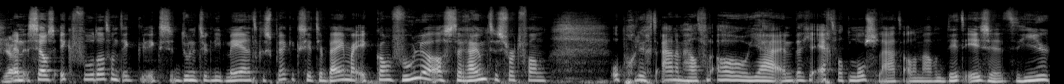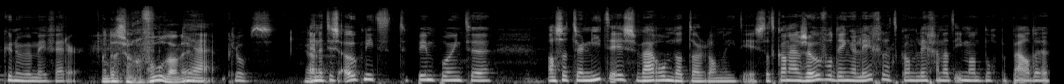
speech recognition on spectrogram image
ja. En zelfs ik voel dat, want ik, ik doe natuurlijk niet mee aan het gesprek. Ik zit erbij, maar ik kan voelen als de ruimte een soort van opgelucht ademhaalt van oh ja, en dat je echt wat loslaat allemaal, want dit is het. Hier kunnen we mee verder. Maar dat is een gevoel dan, hè? Ja, klopt. Ja. En het is ook niet te pinpointen als het er niet is, waarom dat er dan niet is. Dat kan aan zoveel dingen liggen. Dat kan liggen aan dat iemand nog bepaalde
